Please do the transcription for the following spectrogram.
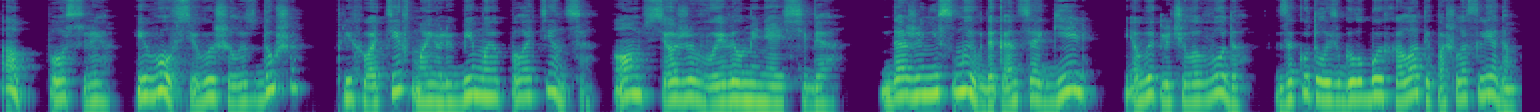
А после и вовсе вышел из душа, прихватив мое любимое полотенце. Он все же вывел меня из себя. Даже не смыв до конца гель, я выключила воду, закуталась в голубой халат и пошла следом.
